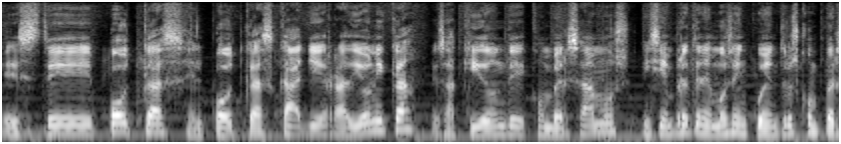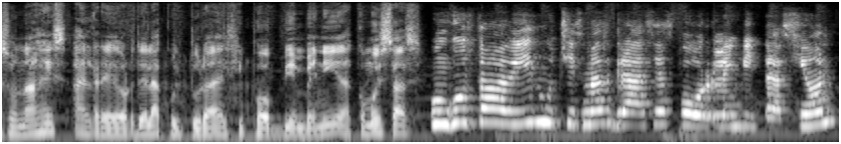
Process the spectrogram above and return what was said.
este podcast, el podcast Calle Radiónica. Es aquí donde conversamos y siempre tenemos encuentros con personajes alrededor de la cultura del hip hop. Bienvenida, ¿cómo estás? Un gusto David, muchísimas gracias por la invitación.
